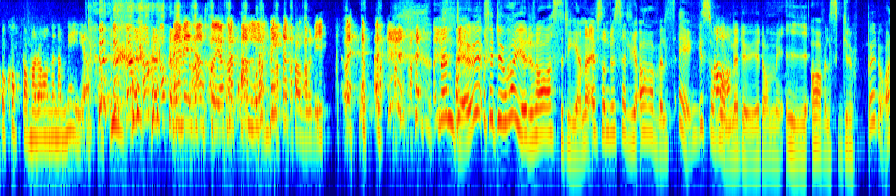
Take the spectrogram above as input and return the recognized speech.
Och kopparmaranerna med. Alltså. Nej, men alltså, jag tror att alla är mina favoriter. Men du, för du har ju rasrena, eftersom du säljer avelsägg så Ja. håller du ju dem i avelsgrupper då.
